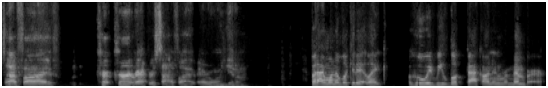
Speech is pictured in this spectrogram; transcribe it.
Top five. Cur- current rappers top five. Everyone get them. But I want to look at it like who would we look back on and remember?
